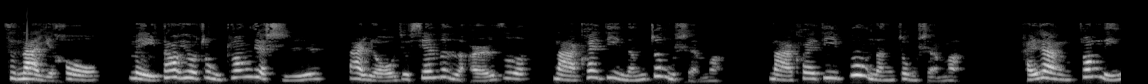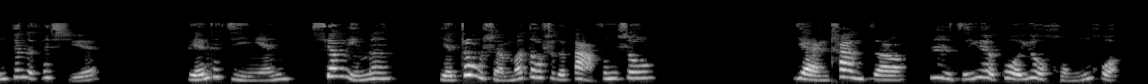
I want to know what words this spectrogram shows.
自那以后，每到要种庄稼时，大有就先问问儿子。哪块地能种什么？哪块地不能种什么？还让庄林跟着他学，连着几年，乡邻们也种什么都是个大丰收。眼看着日子越过越红火，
